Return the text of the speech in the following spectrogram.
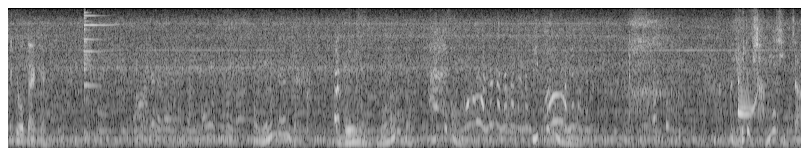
이렇게 볼까 이렇게 어, 안 된다, 안 된다, 안 된다. 어, 대박이다. 어, 왜 되는데? 뭐, 뭐 하는데? 이쁘잖아. 어, 안 된다, 안 된다, 안 된다. 이쁘잖아. 어, 안 된다, 안 된다. 아, 얘도 이상해, 진짜.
